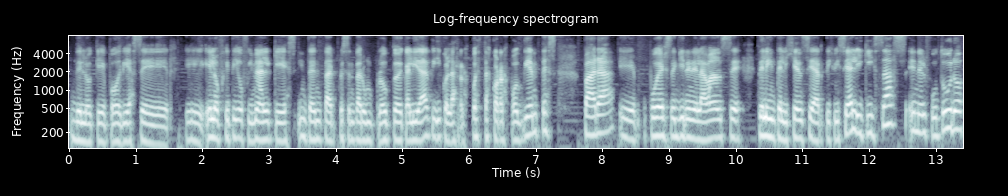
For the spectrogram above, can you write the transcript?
de lo que podría ser eh, el objetivo final, que es intentar presentar un producto de calidad y con las respuestas correspondientes para eh, poder seguir en el avance de la inteligencia artificial y quizás en el futuro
